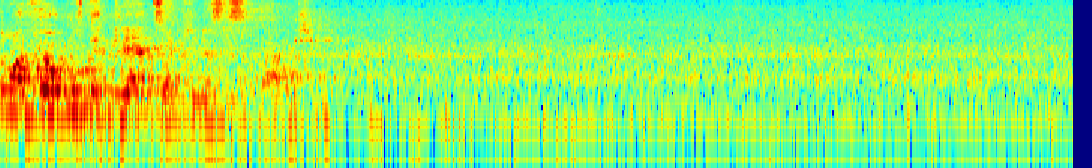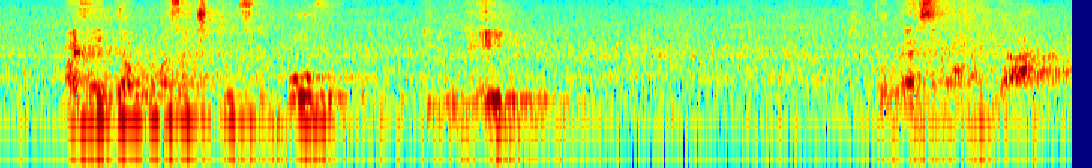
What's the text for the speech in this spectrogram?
Então havia alguns decretos aqui nessa cidade. Mas aí tem algumas atitudes do povo e do rei que começam a mudar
